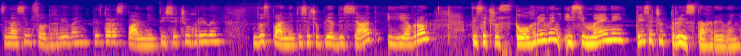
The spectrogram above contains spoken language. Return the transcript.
Ціна 700 гривень, півтораспальний 1000 гривень, двоспальний 1050 євро, 1100 гривень і сімейний 1300 гривень.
